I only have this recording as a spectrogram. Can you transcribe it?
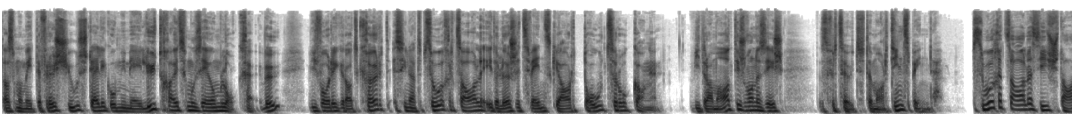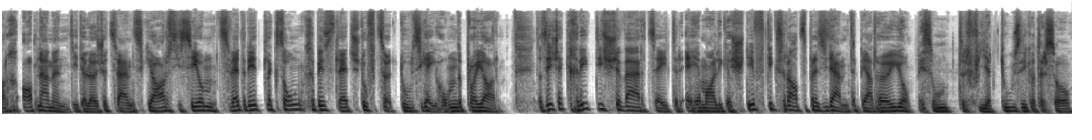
dass man mit der frischen Ausstellung um mehr Leute ins Museum locken kann. Weil, wie vorhin gerade gehört, sind die Besucherzahlen in den letzten 20 Jahren toll zurückgegangen. Wie dramatisch es ist, das erzählt Martin Spinde. Besucherzahlen sind stark abnehmend. In den letzten 20 Jahren sind sie um zwei Drittel gesunken, bis zuletzt auf 2100 pro Jahr. Das ist ein kritischer Wert, sagt der ehemalige Stiftungsratspräsident Beat. Wenn es unter 4000 oder so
